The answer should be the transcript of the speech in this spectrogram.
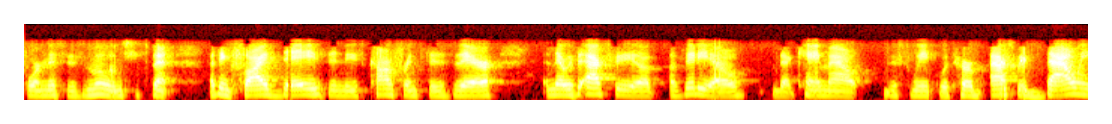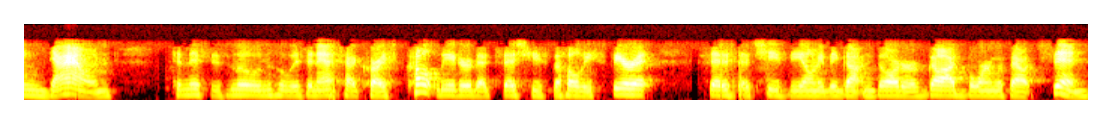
for Mrs. Moon, she spent, I think, five days in these conferences there. And there was actually a, a video that came out this week with her actually bowing down to Mrs. Moon, who is an Antichrist cult leader that says she's the Holy Spirit, says that she's the only begotten daughter of God, born without sin.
